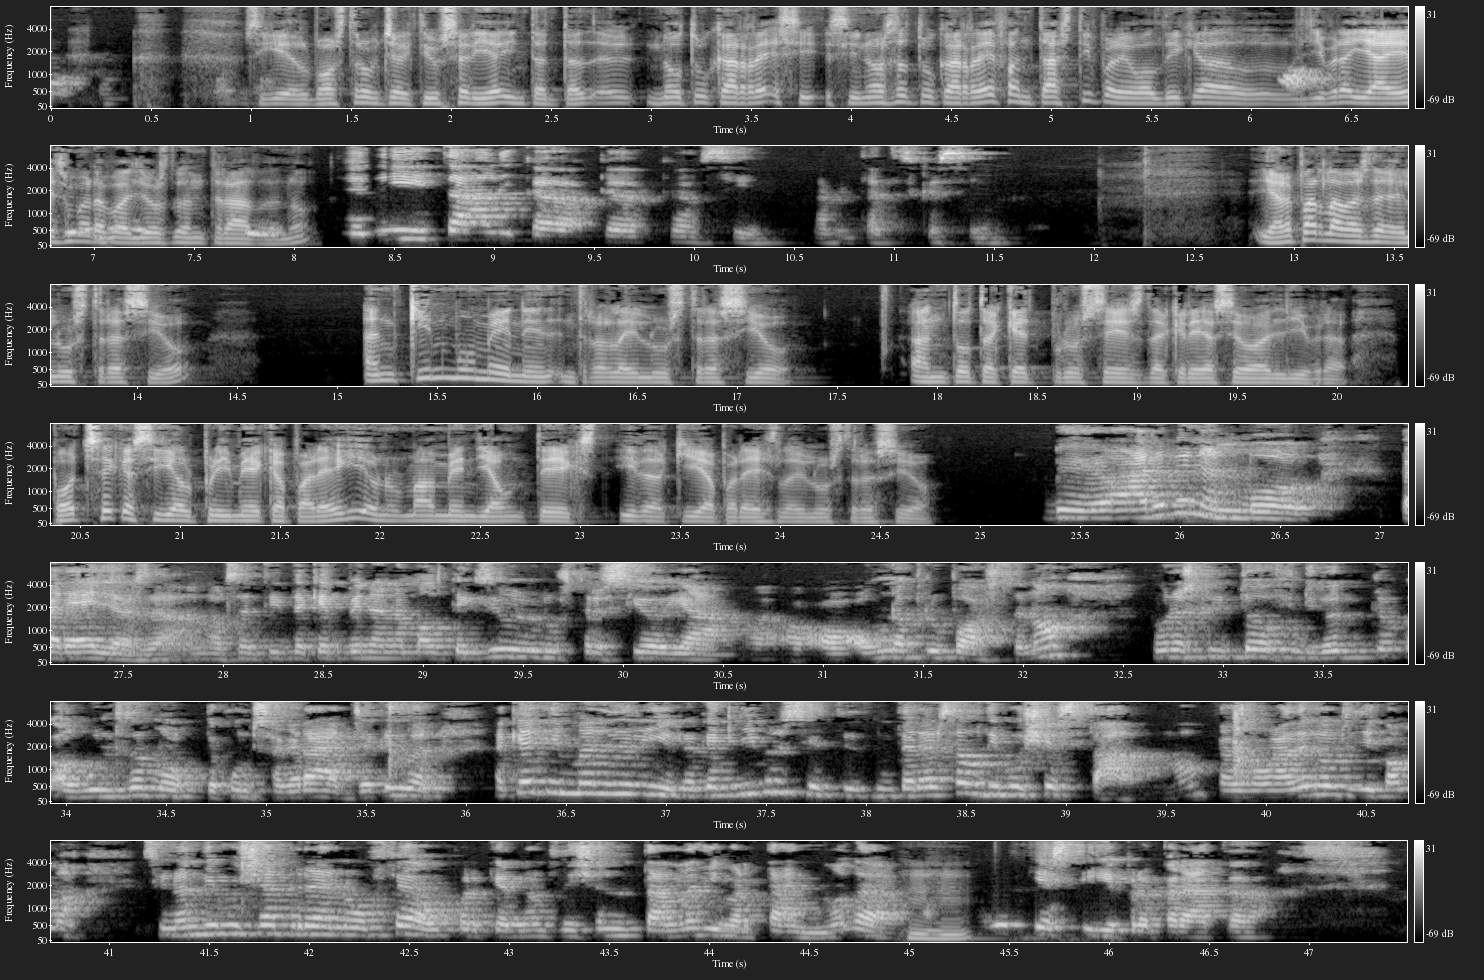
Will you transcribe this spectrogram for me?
O sigui, el vostre objectiu seria intentar eh, no tocar res. Si, si no has de tocar res, fantàstic, perquè vol dir que el llibre ja és meravellós d'entrada, no? I tal, i que, que, que sí, la veritat és que sí. I ara parlaves de il·lustració. En quin moment entra la il·lustració en tot aquest procés de creació del llibre? Pot ser que sigui el primer que aparegui o normalment hi ha un text i d'aquí apareix la il·lustració? Bé, ara venen molt parelles, eh, en el sentit que et venen amb el text i l'il·lustració ja, o, o una proposta, no? Un escriptor, fins i tot alguns de molt de consagrats, eh, que diuen aquest m'agradaria que aquest llibre, si t'interessa, el dibuixés tal, no? Que a vegades els dic, home, si no han dibuixat res, no ho feu, perquè no ens deixen tant la llibertat, no?, de mm -hmm. que estigui preparat a,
